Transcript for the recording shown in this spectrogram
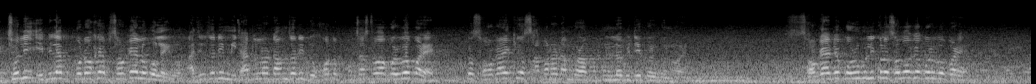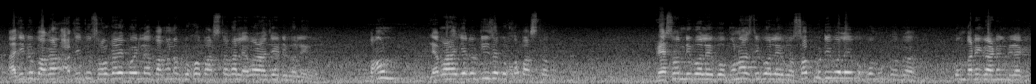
একচুৱেলি এইবিলাক পদক্ষেপ চৰকাৰে ল'ব লাগিব। আজি যদি মিঠাতেলৰ দাম যদি দুশ পঞ্চাছ টকা কৰিব পাৰে তো চৰকাৰে কিয় চাহপাতৰ দাম মূল্য বৃদ্ধি কৰিব নোৱাৰে? চৰকাৰেতো কৰোঁ বুলি ক'লে চবকে কৰিব পাৰে। আজিতো বাগান আজিতো চৰকাৰে কৈ দিলে বাগানত দুশ পাঁচ টকা লেবাৰ হাজিৰা দিব লাগিব। বাউণ্ড লেবাৰ হাজিৰাটো দিছে দুশ পাঁচ টকা। ৰেচন দিব লাগিব বনাছ দিব লাগিব চবটো দিব লাগিব কোম্পানী গাৰ্ডেনবিলাকে।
